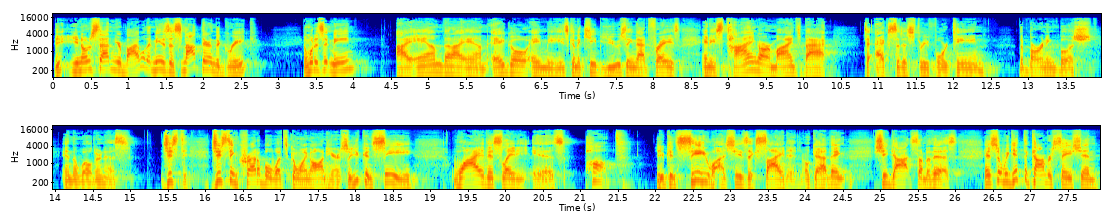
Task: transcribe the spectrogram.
You notice that in your Bible? That means it's not there in the Greek. And what does it mean? I am that I am, ego eimi. He's going to keep using that phrase, and he's tying our minds back to Exodus 3:14, the burning bush in the wilderness. Just, just incredible what's going on here. So you can see why this lady is pumped. You can see why she's excited. Okay, I think she got some of this. And so we get the conversation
